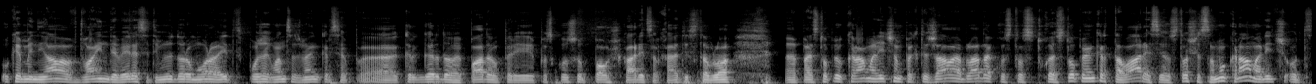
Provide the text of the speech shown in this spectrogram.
ok, menjava v 92 minut, dobro mora iti, požek vanca žven, ker se uh, ker grdo je padel pri poskusu pol škaric, ali kaj je tisto bilo, uh, pa je stopil Kramarič, ampak težava je bila, da ko, sto, ko je stopil enkrat Tavares, je ostal še samo Kramarič od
